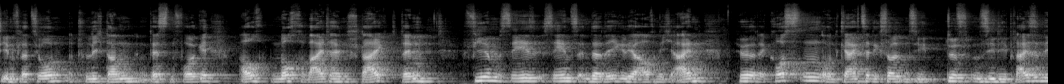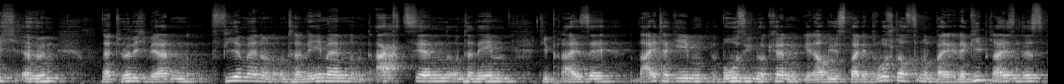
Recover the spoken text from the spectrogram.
die Inflation natürlich dann in dessen Folge auch noch weiterhin steigt, denn Firmen sehen es in der Regel ja auch nicht ein, höhere Kosten und gleichzeitig sollten sie, dürften sie die Preise nicht erhöhen. Natürlich werden Firmen und Unternehmen und Aktienunternehmen die Preise weitergeben, wo sie nur können. Genau wie es bei den Rohstoffen und bei den Energiepreisen ist.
